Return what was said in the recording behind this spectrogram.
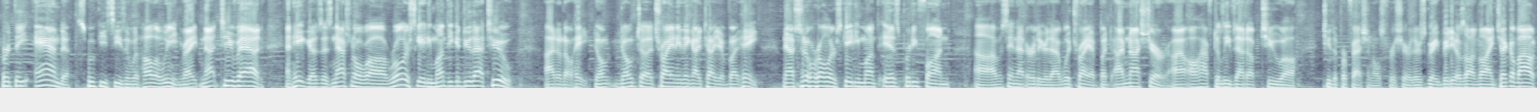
birthday and spooky season with Halloween, right? Not too bad. And hey, guys, it's National uh, Roller Skating Month. You can do that too. I don't know. Hey, don't don't uh, try anything I tell you. But hey, National Roller Skating Month is pretty fun. Uh, I was saying that earlier that I would try it, but I'm not sure. I, I'll have to leave that up to uh, to the professionals for sure. There's great videos online. Check them out.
